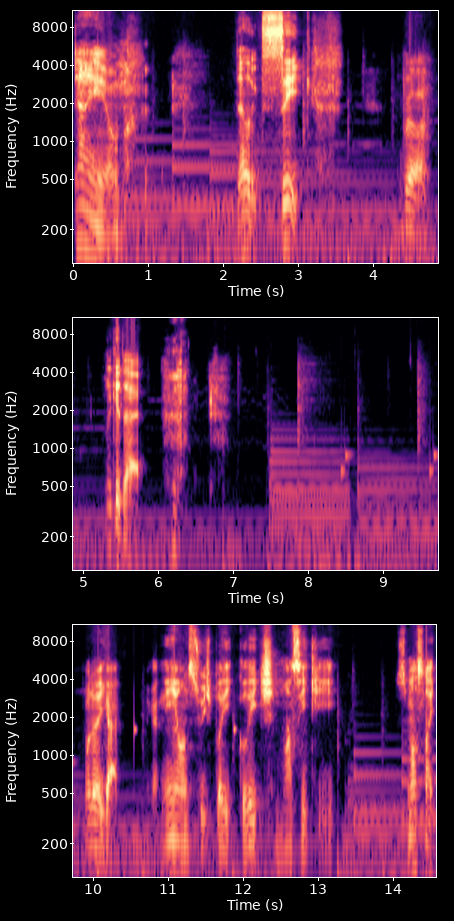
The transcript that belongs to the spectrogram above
Damn! that looks sick! Bruh, look at that. what do I got? I got neon, switchblade, glitch, mossy key. Smells like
